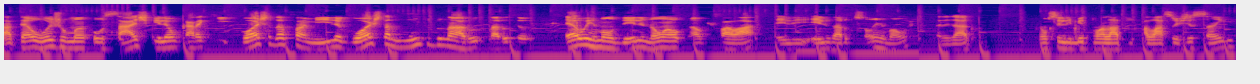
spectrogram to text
até hoje o, o Sasuke ele é um cara que gosta da família, gosta muito do Naruto. Naruto é o irmão dele, não é o, é o que falar. Ele, ele e o Naruto são irmãos, tá ligado? Não se limitam a, laço, a laços de sangue.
